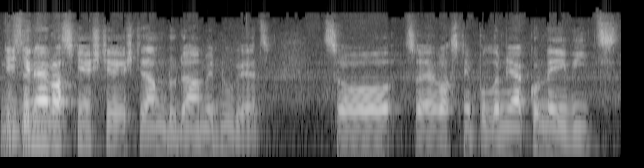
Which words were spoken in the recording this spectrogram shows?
Jediné vlastně ještě, ještě tam dodám jednu věc, co, co je vlastně podle mě jako nejvíc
